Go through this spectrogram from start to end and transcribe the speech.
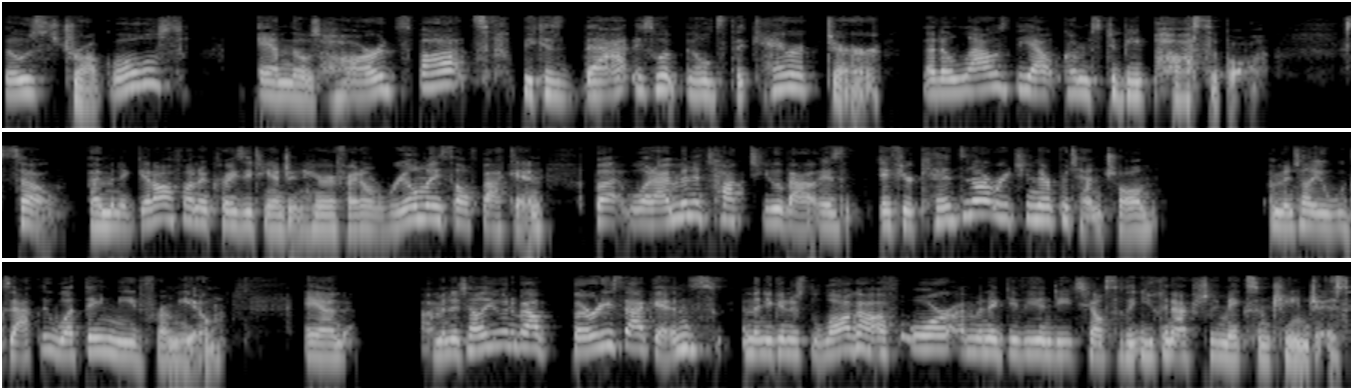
those struggles and those hard spots, because that is what builds the character that allows the outcomes to be possible. So I'm going to get off on a crazy tangent here if I don't reel myself back in. But what I'm going to talk to you about is if your kid's not reaching their potential, I'm going to tell you exactly what they need from you. And I'm going to tell you in about 30 seconds, and then you can just log off, or I'm going to give you in detail so that you can actually make some changes.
